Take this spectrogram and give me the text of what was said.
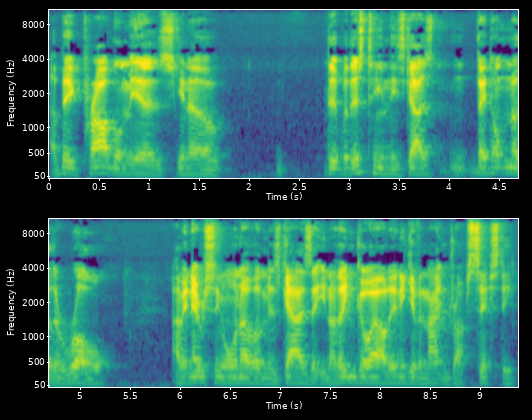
a big problem is, you know, that with this team these guys they don't know their role. I mean, every single one of them is guys that, you know, they can go out any given night and drop 60.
